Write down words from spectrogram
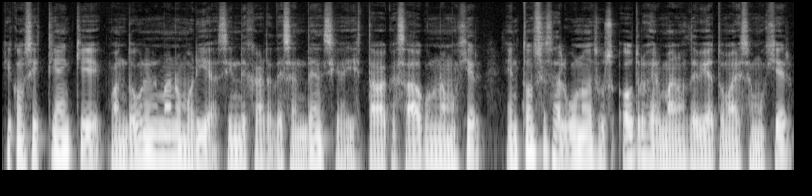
que consistía en que cuando un hermano moría sin dejar descendencia y estaba casado con una mujer, entonces alguno de sus otros hermanos debía tomar esa mujer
